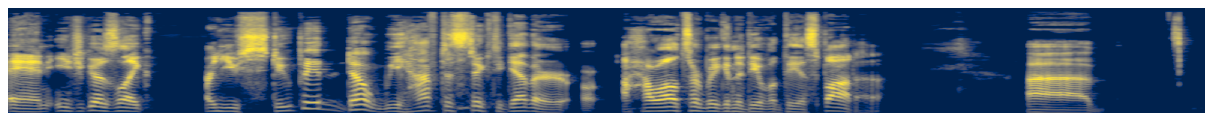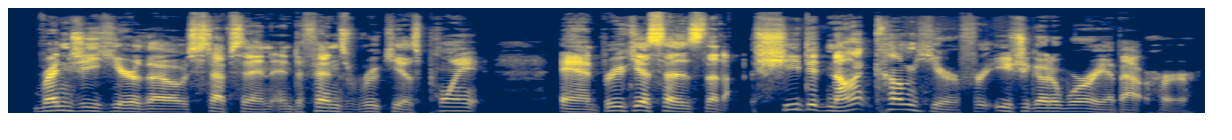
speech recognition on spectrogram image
and Ichigo's like, Are you stupid? No, we have to stick together. How else are we going to deal with the Espada? Uh, Renji here, though, steps in and defends Rukia's point, and Rukia says that she did not come here for Ichigo to worry about her.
